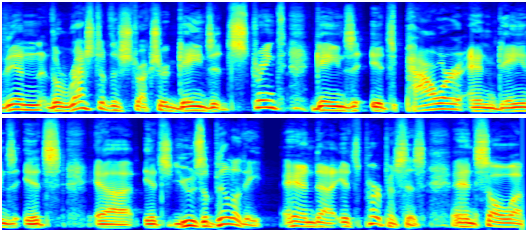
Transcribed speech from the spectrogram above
then the rest of the structure gains its strength, gains its power, and gains its uh, its usability and uh, its purposes. And so, uh,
